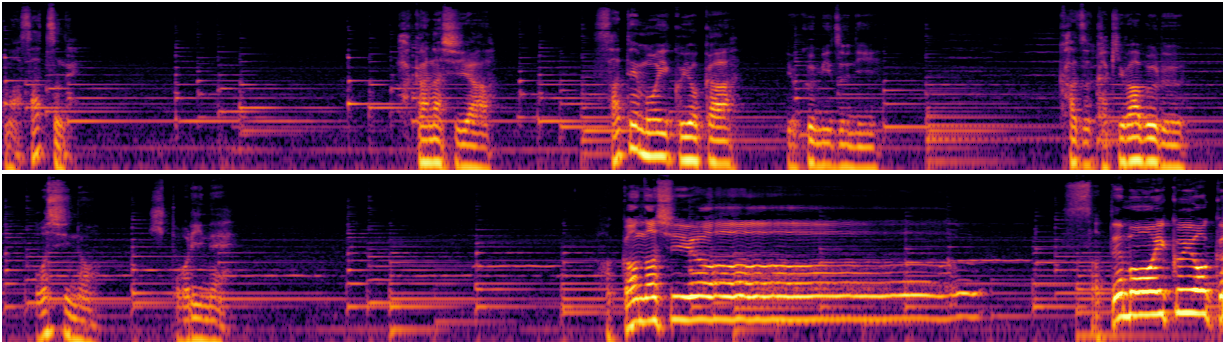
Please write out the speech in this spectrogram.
正常儚しやさても行くよか行く水に数かきわぶる推しの一人ね。儚しやさても行くよか。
